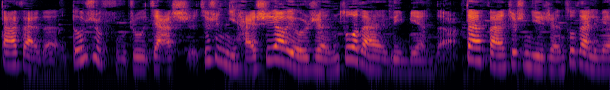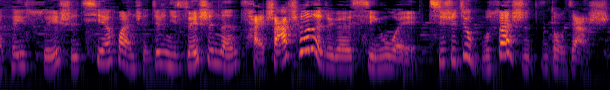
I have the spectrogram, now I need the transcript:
搭载的都是辅助驾驶，就是你还是要有人坐在里面的。但凡就是你人坐在里面，可以随时切换成，就是你随时能踩刹车的这个行为，其实就不算是自动驾驶。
